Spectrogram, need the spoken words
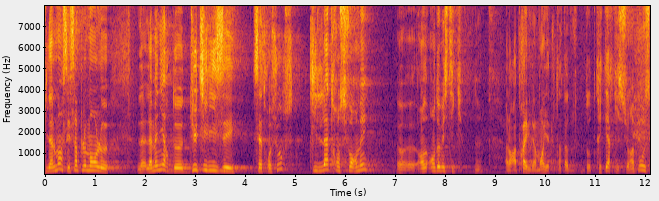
finalement, c'est simplement le, la, manière d'utiliser cette ressource qui l'a transformée euh, en domestique. Alors après, évidemment, il y a tout un tas d'autres critères qui se surimposent.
